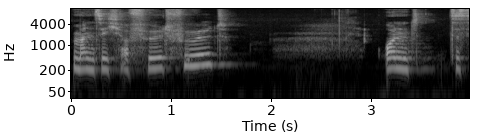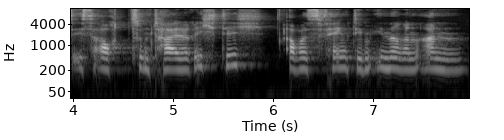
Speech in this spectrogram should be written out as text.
man sich erfüllt fühlt. Und das ist auch zum Teil richtig, aber es fängt im Inneren an.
